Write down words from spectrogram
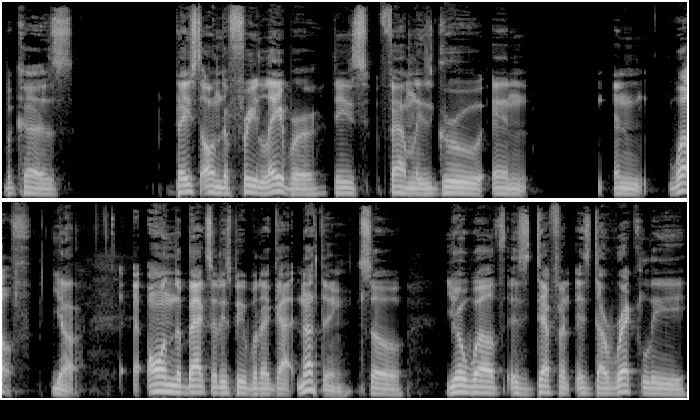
because based on the free labor, these families grew in in wealth Ja. on the backs of these people that got nothing. So your wealth is definite is directly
